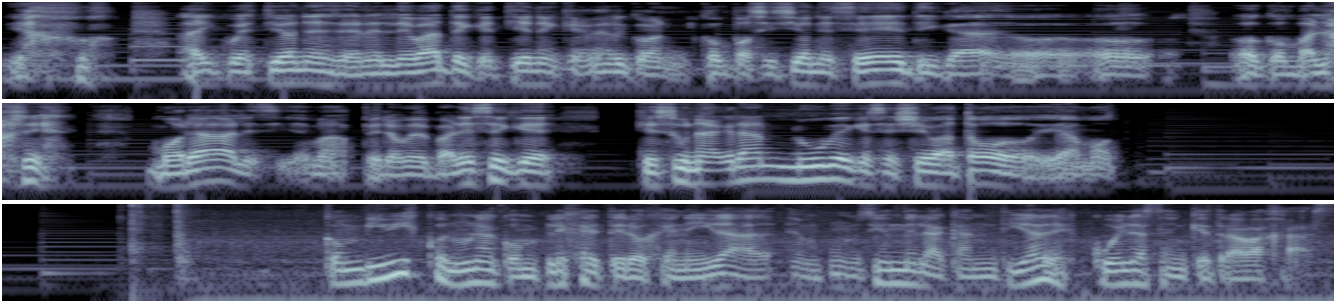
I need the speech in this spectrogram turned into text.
hay cuestiones en el debate que tienen que ver con, con posiciones éticas o, con valores morales y demás, pero me parece que, que es una gran nube que se lleva todo, digamos convivís con una compleja heterogeneidad en función de la cantidad de escuelas en que trabajás.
